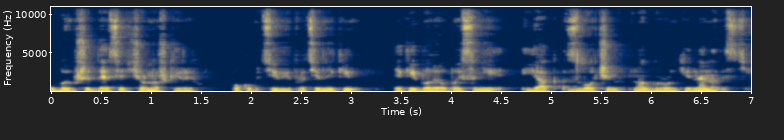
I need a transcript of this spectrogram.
убивши 10 чорношкірих покупців і працівників, які були описані як злочин на ґрунті ненависті.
